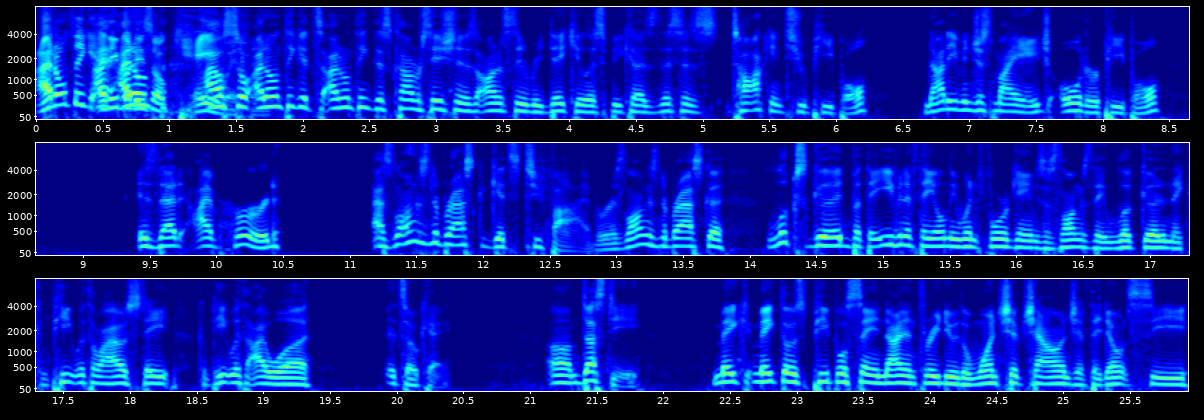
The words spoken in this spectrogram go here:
I don't think anybody's I, I don't, okay. I also, I don't think it's. I don't think this conversation is honestly ridiculous because this is talking to people, not even just my age, older people. Is that I've heard, as long as Nebraska gets to five, or as long as Nebraska looks good, but they even if they only win four games, as long as they look good and they compete with Ohio State, compete with Iowa, it's okay. Um, Dusty, make make those people saying nine and three do the one chip challenge if they don't see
